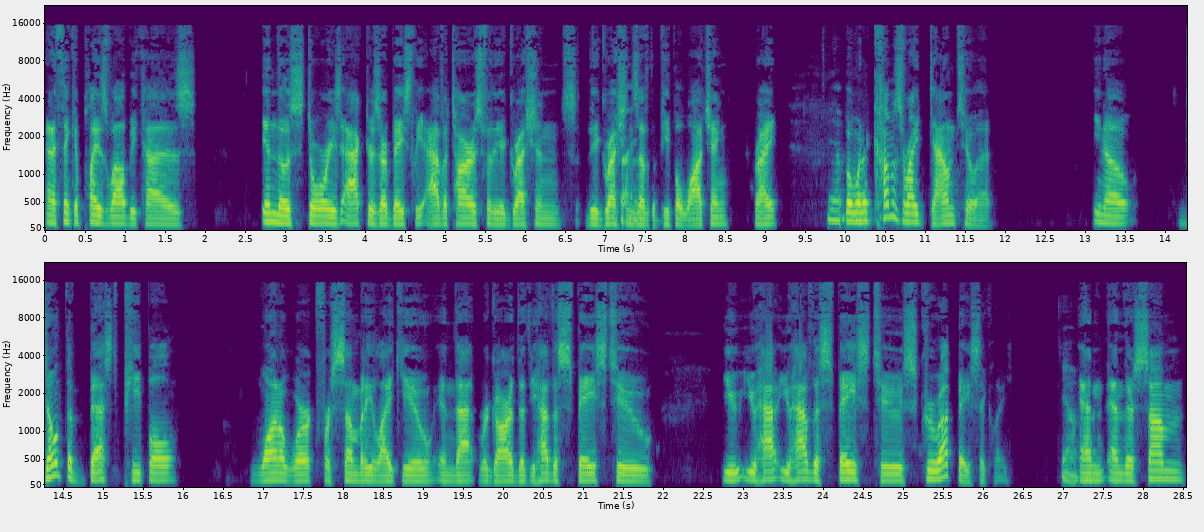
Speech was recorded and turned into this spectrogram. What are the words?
And I think it plays well because in those stories, actors are basically avatars for the aggressions, the aggressions right. of the people watching, right? Yep. But when it comes right down to it, you know, don't the best people want to work for somebody like you in that regard that you have the space to you you have you have the space to screw up basically? Yeah. And and there's some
